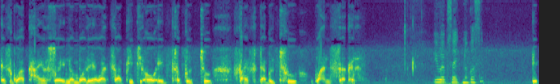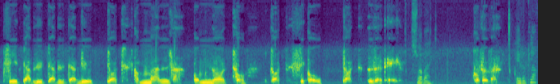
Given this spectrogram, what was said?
esikwakhayo. So inombolo ye WhatsApp ithi 0822 52217 iwebsite nonkosi ithi www.amandlaomnotho.co.za Shwabata Nkosazana 8 o'clock?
